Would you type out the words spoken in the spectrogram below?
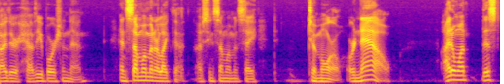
either have the abortion then, and some women are like that. I've seen some women say, tomorrow or now. I don't want this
